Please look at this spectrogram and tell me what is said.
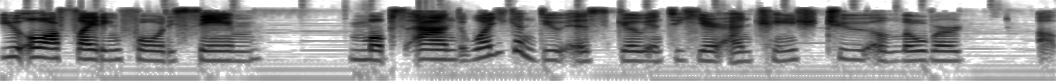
you all are fighting for the same mobs and what you can do is go into here and change to a lower uh,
